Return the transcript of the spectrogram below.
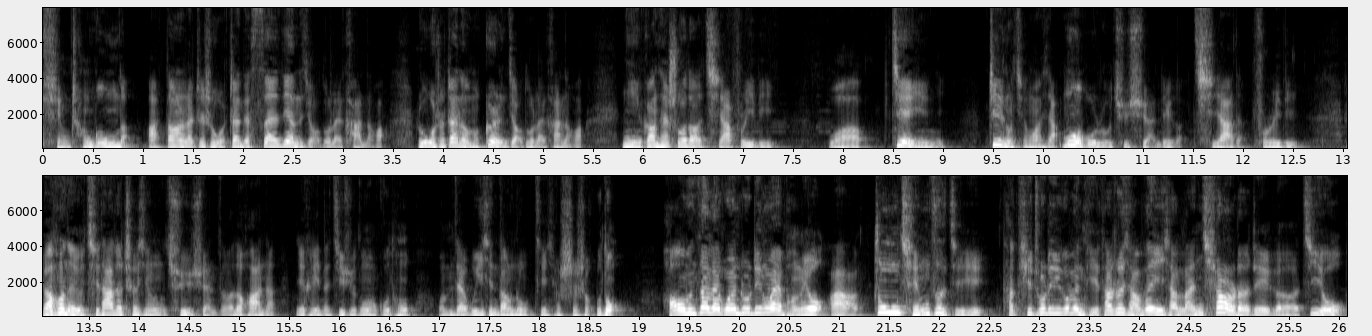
挺成功的啊。当然了，这是我站在四 S 店的角度来看的话，如果说站在我们个人角度来看的话，你刚才说到起亚福瑞迪，我建议你这种情况下，莫不如去选这个起亚的福瑞迪。然后呢，有其他的车型去选择的话呢，你可以呢继续跟我沟通，我们在微信当中进行实时互动。好，我们再来关注另外朋友啊，钟情自己，他提出了一个问题，他说想问一下蓝壳的这个机油。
